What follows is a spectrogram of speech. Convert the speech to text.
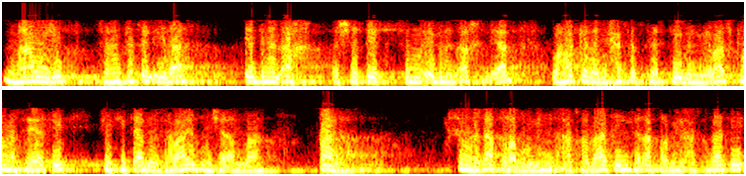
ما وجد سننتقل إلى ابن الأخ الشقيق ثم ابن الأخ لأب وهكذا بحسب ترتيب الميراث كما سيأتي في كتاب الفرائض إن شاء الله. قال ثم الأقرب من عصباته فالأقرب من عصباته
